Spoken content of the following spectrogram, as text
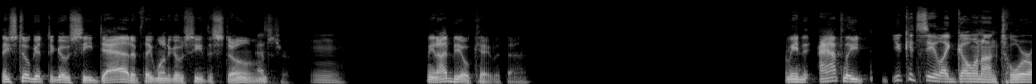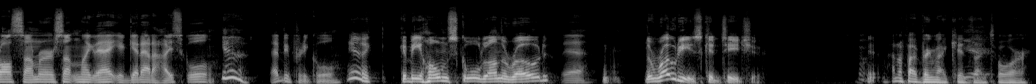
they still get to go see dad if they want to go see the Stones. That's true. Mm. I mean, I'd be okay with that. I mean, athlete, You could see like going on tour all summer or something like that. You get out of high school. yeah. That'd be pretty cool. Yeah, could be homeschooled on the road. Yeah. The roadies could teach you. I don't know if I bring my kids on tour.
